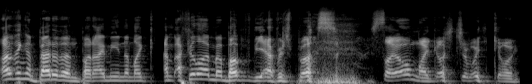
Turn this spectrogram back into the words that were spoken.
I don't think I'm better than, but I mean, I'm like I'm, I feel like I'm above the average person. it's like, oh my gosh, Joe, where are you going?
